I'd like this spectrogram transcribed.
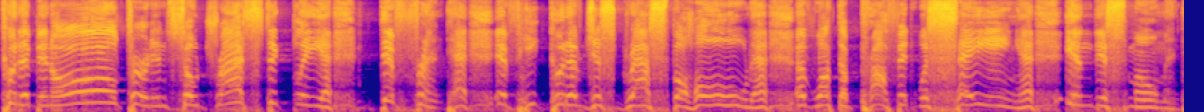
could have been altered and so drastically different eh, if he could have just grasped a hold eh, of what the prophet was saying eh, in this moment.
